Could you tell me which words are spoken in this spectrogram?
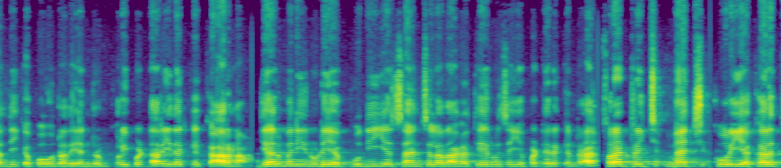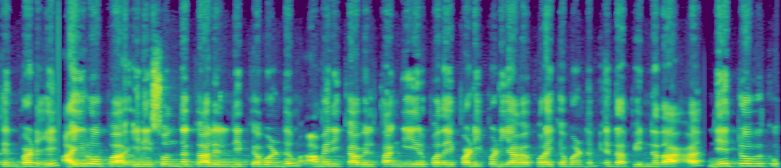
சந்திக்க போகின்றது என்றும் குறிப்பிட்டார். இதற்கு காரணம் ஜெர்மனியினுடைய புதிய சான்சலராக தேர்வு செய்யப்பட்டிருக்கின்ற ஃபிரட்ரிச் மேட்ச் கூறிய கருத்தின்படி ஐரோப்பா இனி சொந்த காலில் நிற்க வேண்டும் அமெரிக்காவில் தங்கி இருப்பதை படிப்படியாக குறைக்க வேண்டும் என்ற பின்னதாக நேட்டோவுக்கு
